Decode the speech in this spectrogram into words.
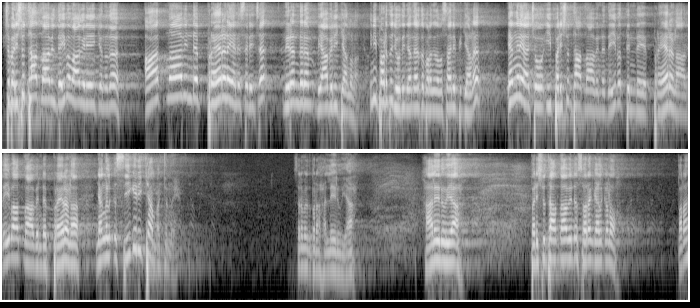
പക്ഷെ പരിശുദ്ധാത്മാവിൽ ദൈവം ആഗ്രഹിക്കുന്നത് ആത്മാവിന്റെ പ്രേരണയനുസരിച്ച് നിരന്തരം വ്യാപരിക്കുക എന്നുള്ളതാണ് ഇനി അടുത്ത ചോദ്യം ഞാൻ നേരത്തെ പറഞ്ഞത് അവസാനിപ്പിക്കുകയാണ്. എങ്ങനെയാച്ചോ ഈ പരിശുദ്ധാത്മാവിന്റെ ദൈവത്തിന്റെ പ്രേരണ ദൈവാത്മാവിന്റെ പ്രേരണ ഞങ്ങൾക്ക് സ്വീകരിക്കാൻ പറ്റുന്നേ? സ്ഥലമെടുത്ത് പറ ഹല്ലേലൂയ. ഹാലേലൂയ ഹാലേ ലൂയ പരിശുദ്ധാത്മാവിന്റെ സ്വരം കേൾക്കണോ? പറ.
